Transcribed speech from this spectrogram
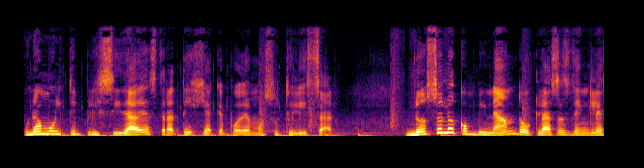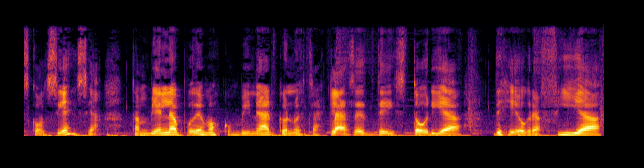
una multiplicidad de estrategias que podemos utilizar. No solo combinando clases de inglés con ciencia, también la podemos combinar con nuestras clases de historia, de geografía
